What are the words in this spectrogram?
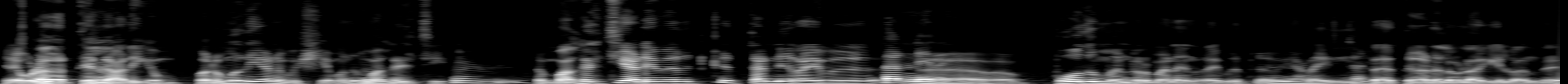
இந்த உலகத்தில் அதிகம் பெருமதியான விஷயம் வந்து மகிழ்ச்சி. இந்த மகிழ்ச்சி அடைவதற்கு தன்னிறைவு போதும் என்ற மனநிறைவு தேவை. ஆனால் இந்த தேடல் உலகில் வந்து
